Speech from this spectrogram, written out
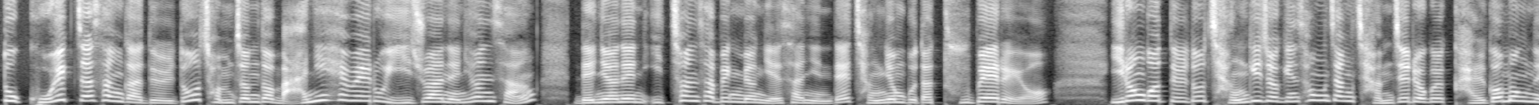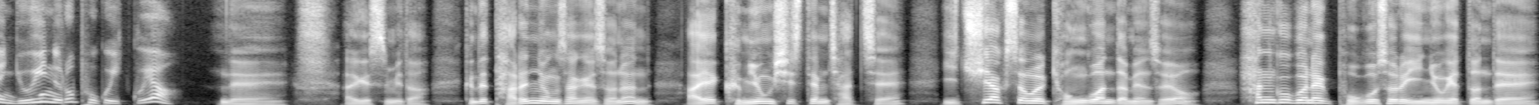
또 고액 자산가들도 점점 더 많이 해외로 이주하는 현상, 내년엔 2,400명 예산인데 작년보다 두 배래요. 이런 것들도 장기적인 성장 잠재력을 갉아먹는 요인으로 보고 있고요. 네, 알겠습니다. 근데 다른 영상에서는 아예 금융 시스템 자체, 이 취약성을 경고한다면서요. 한국은행 보고서를 인용했던데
